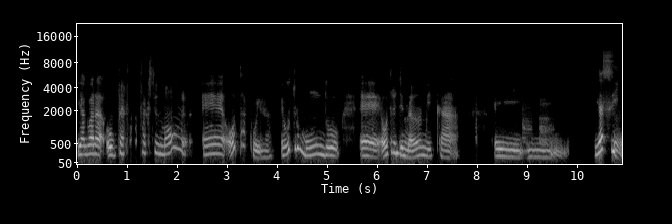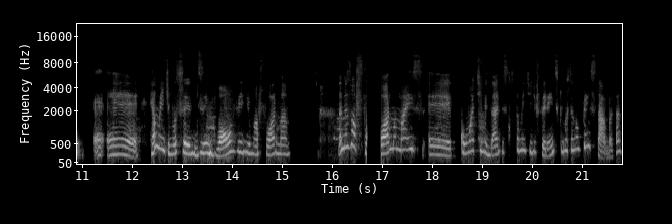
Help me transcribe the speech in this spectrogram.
e agora o perfectionnement é outra coisa, é outro mundo, é outra dinâmica e, e, e assim é, é, realmente você desenvolve de uma forma da mesma forma, mas é, com atividades totalmente diferentes que você não pensava, sabe?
